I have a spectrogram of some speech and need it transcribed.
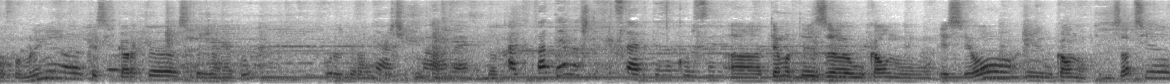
оформление, а те си вкараха съдържанието по разбиране Да, причини. е. Да. А каква тема ще представите на курса? А, темата е за локално SEO и локална оптимизация.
